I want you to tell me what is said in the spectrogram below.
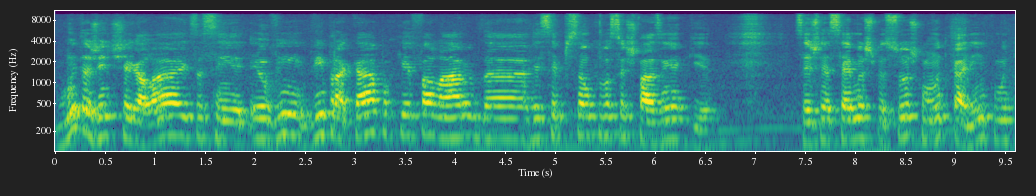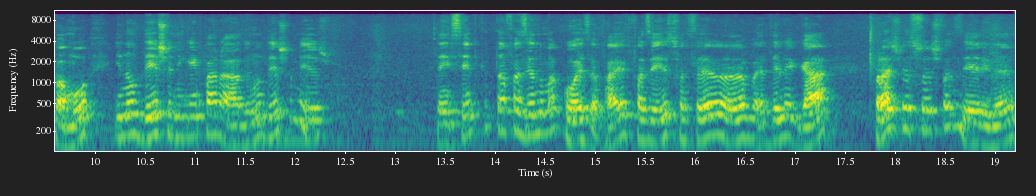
muita gente chega lá e diz assim, eu vim, vim para cá porque falaram da recepção que vocês fazem aqui. Vocês recebem as pessoas com muito carinho, com muito amor e não deixa ninguém parado, não deixa mesmo. Tem sempre que estar tá fazendo uma coisa, vai fazer isso, fazer, é delegar para as pessoas fazerem, né?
